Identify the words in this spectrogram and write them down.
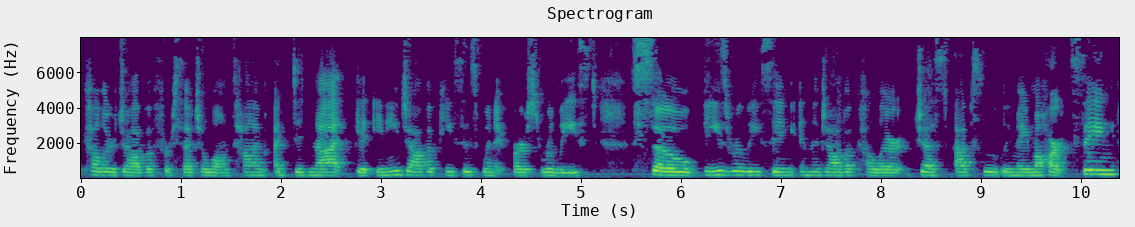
color Java for such a long time. I did not get any Java pieces when it first released. So these releasing in the Java color just absolutely made my heart sing.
